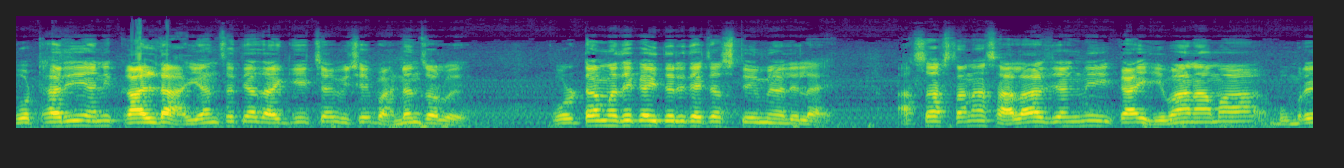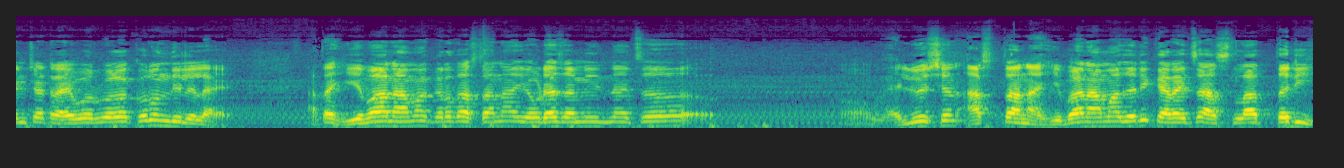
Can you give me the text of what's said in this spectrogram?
कोठारी आणि कालडा यांचं त्या जागेच्या विषयी भांडण चालू आहे. कोर्टामध्ये काहीतरी त्याचा स्टे मिळालेला आहे. असं असताना सालार जंगने काय हिवानामा बुमरेंच्या ड्रायव्हरवर करून दिलेला आहे. आता हिवानामा करत असताना एवढ्या जमिनीचं व्हॅल्युएशन असताना हिबानामा जरी करायचा असला तरी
